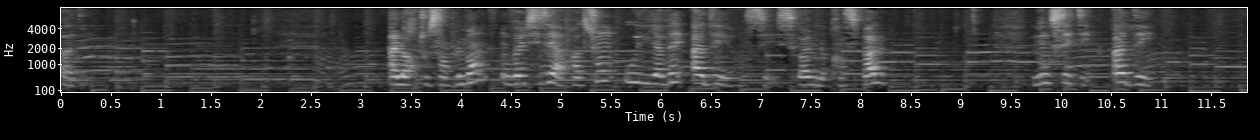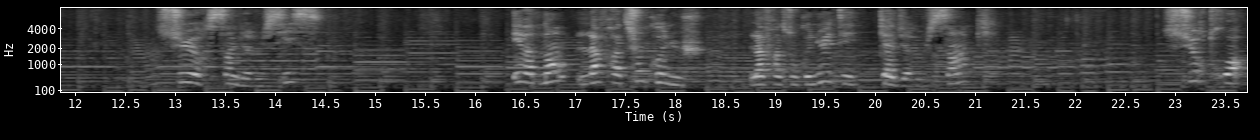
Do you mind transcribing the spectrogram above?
AD. Alors tout simplement, on va utiliser la fraction où il y avait AD. C'est quand même le principal. Donc c'était AD sur 5,6. Et maintenant, la fraction connue. La fraction connue était 4,5 sur 3.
